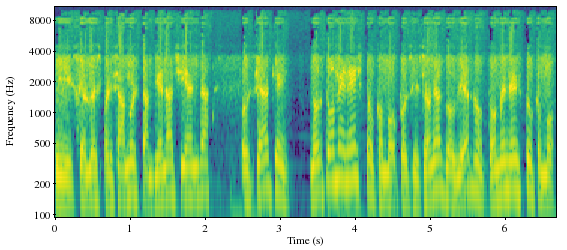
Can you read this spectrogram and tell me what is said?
y se lo expresamos también a Hacienda, o sea que no tomen esto como oposición al gobierno, tomen esto como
